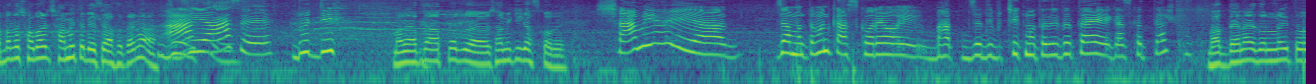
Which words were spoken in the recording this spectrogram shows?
আপনাদের সবার স্বামী তো বেঁচে আছে তাই না? জি আছে। দুধ মানে আপনার আপনার স্বামী কি কাজ করে? স্বামী যেমন তেমন কাজ করে ওই ভাত যদি ঠিক মতো দিতে তাই এই কাজ করতে আসতো। ভাত দেয় না এই জন্যই তো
